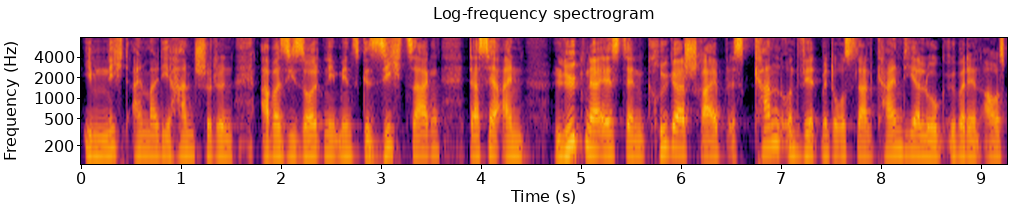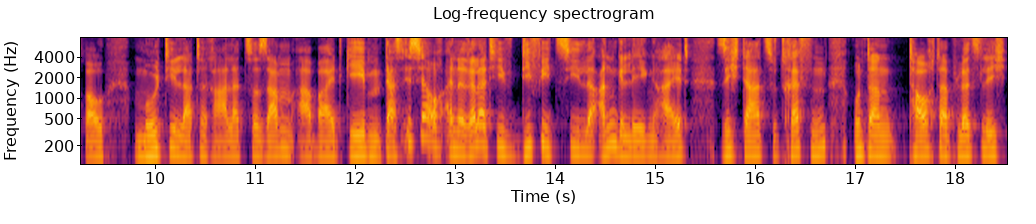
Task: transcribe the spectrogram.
ihm nicht einmal die Hand schütteln, aber sie sollten ihm ins Gesicht sagen, dass er ein Lügner ist, denn Krüger schreibt, es kann und wird mit Russland keinen Dialog über den Ausbau multilateraler Zusammenarbeit geben. Das ist ja auch eine relativ diffizile Angelegenheit, sich da zu treffen und dann taucht da plötzlich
